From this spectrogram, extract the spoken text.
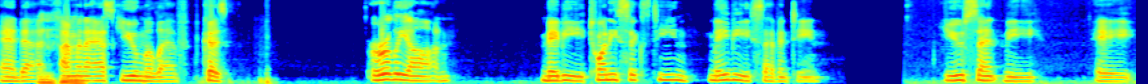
and uh, I'm Mhm. going to ask you, Malev, because early on, maybe 2016, maybe 17, you sent me a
